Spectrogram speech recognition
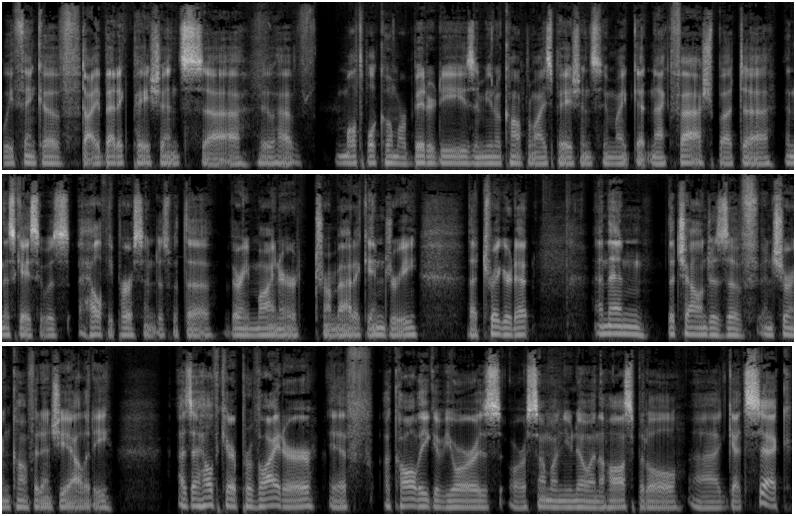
we think of diabetic patients uh, who have multiple comorbidities, immunocompromised patients who might get neck fash. But uh, in this case, it was a healthy person just with a very minor traumatic injury that triggered it. And then the challenges of ensuring confidentiality. As a healthcare provider, if a colleague of yours or someone you know in the hospital uh, gets sick,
